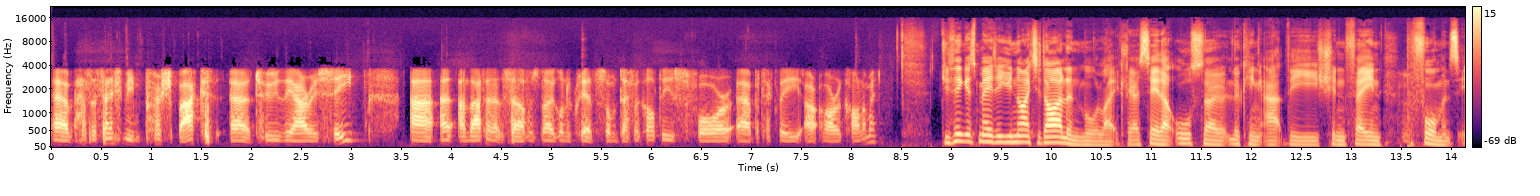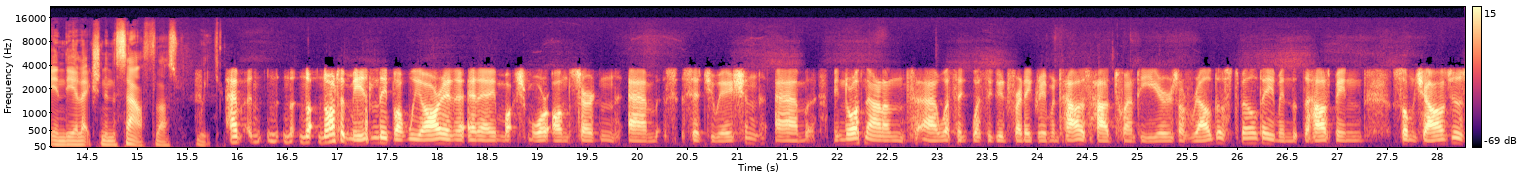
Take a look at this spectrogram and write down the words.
uh, has essentially been pushed back uh, to the Irish Sea. Uh, and that in itself is now going to create some difficulties for uh, particularly our, our, economy. Do you think it's made a united Ireland more likely? I say that also looking at the Sinn Féin performance in the election in the south last week. Um, n- n- not immediately, but we are in a, in a much more uncertain um, situation. Um, I mean, Northern Ireland, uh, with the with the Good Friday Agreement, has had 20 years of relative stability. I mean, there has been some challenges.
